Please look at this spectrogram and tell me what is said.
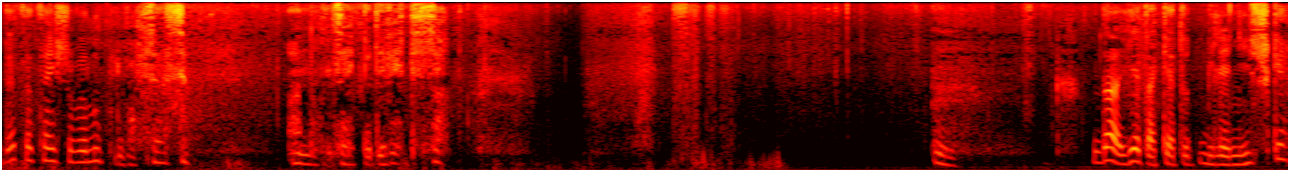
Де це цей, що вилуплювався? Ось. А ну, цей подивитися. Так, да, є таке тут біля ніжки.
